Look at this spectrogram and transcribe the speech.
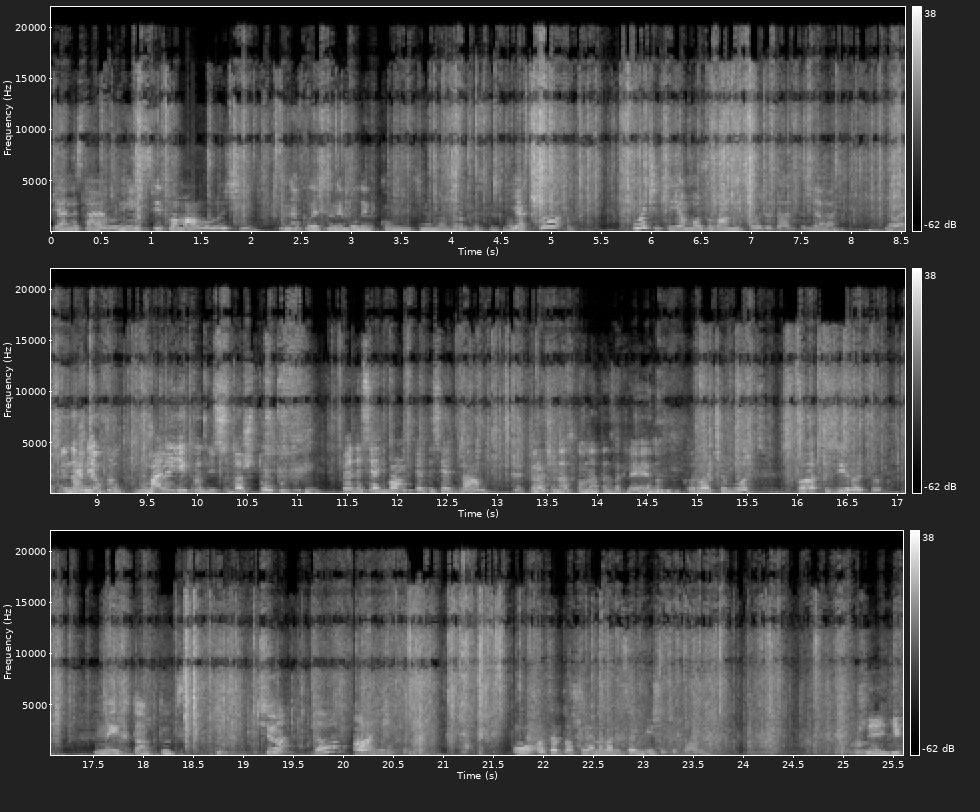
Я не знаю, мені світла мало вночі. Вона колись не були в комнаті. Наоборот, без світла. Якщо хочете, я можу вам їх теж дати. Давай. Давай. У мене, у мене їх тут 100 штук. 50 вам, 50 нам. Коротше, у нас комната заклеєна. Коротше, от, 100 зірочок. Ну їх так тут. Все? А, ні. О, оце те, що я на це більше чекала. Клейник.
